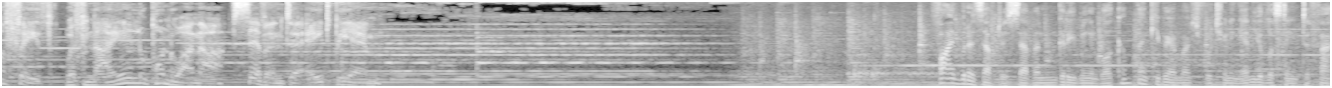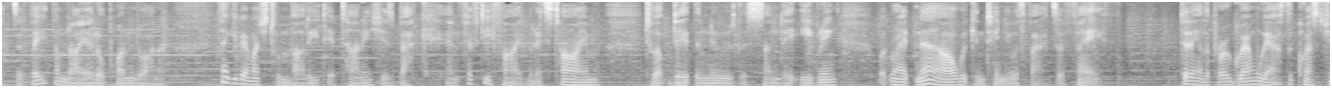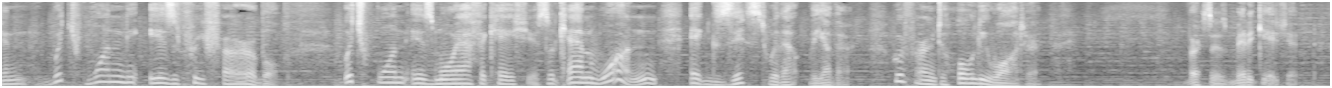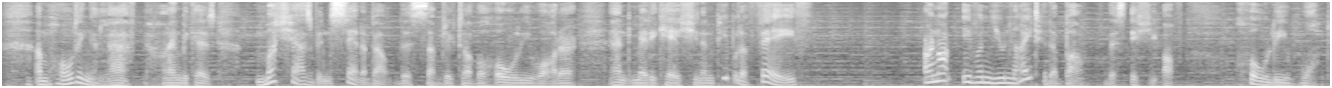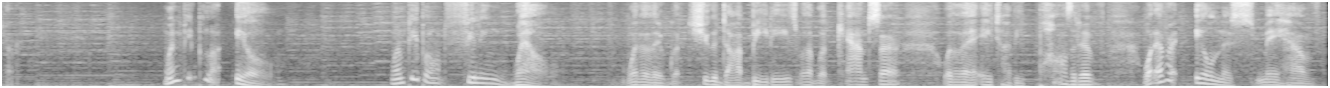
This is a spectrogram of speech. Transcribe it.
of Faith with Naye Lupondwana, 7 to 8 p.m. Five minutes after seven. Good evening and welcome. Thank you very much for tuning in. You're listening to Facts of Faith. I'm Naye Lupondwana. Thank you very much to Mbali Tetani. She's back in 55 minutes' time to update the news this Sunday evening. But right now, we continue with Facts of Faith. Today on the program, we ask the question which one is preferable? Which one is more efficacious? Or can one exist without the other? Referring to holy water versus medication. I'm holding a laugh behind because much has been said about this subject of holy water and medication, and people of faith are not even united about this issue of holy water. When people are ill, when people aren't feeling well, whether they've got sugar diabetes, whether they've got cancer, whether they're HIV positive, whatever illness may have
